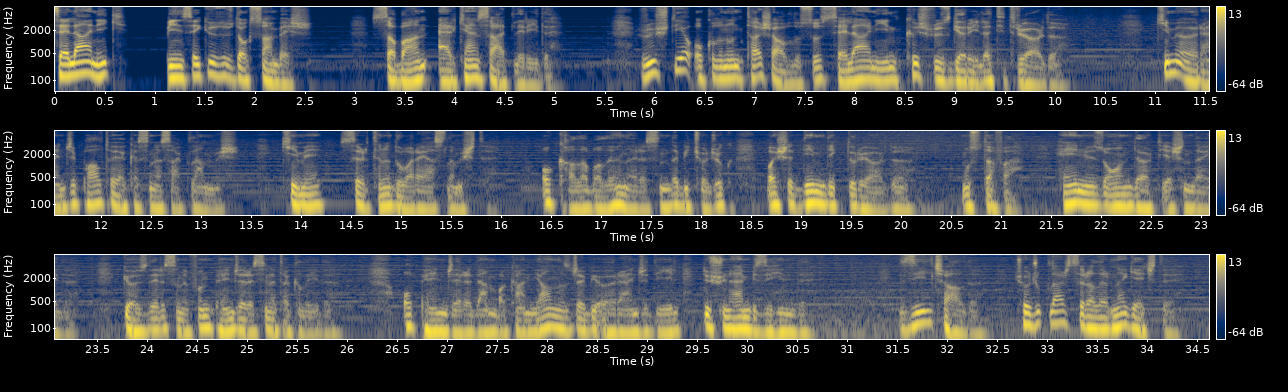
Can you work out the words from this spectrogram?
Selanik 1895. Sabahın erken saatleriydi. Rüşdiye okulunun taş avlusu Selanik'in kış rüzgarıyla titriyordu. Kimi öğrenci palto yakasına saklanmış, kimi sırtını duvara yaslamıştı. O kalabalığın arasında bir çocuk başı dimdik duruyordu. Mustafa henüz 14 yaşındaydı. Gözleri sınıfın penceresine takılıydı. O pencereden bakan yalnızca bir öğrenci değil, düşünen bir zihindi. Zil çaldı. Çocuklar sıralarına geçti.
